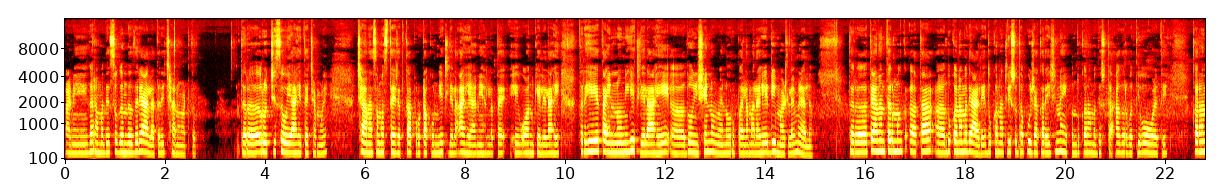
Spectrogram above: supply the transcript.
आणि घरामध्ये सुगंध जरी आला तरी छान वाटतं. तर रोजची सवय आहे त्याच्यामुळे छान असं मस्त ह्याच्यात कापूर टाकून घेतलेला आहे आणि ह्याला त्या हे ऑन केलेलं आहे. तर हे ताईंनो मी घेतलेलं आहे दोनशे नव्याण्णव रुपयाला मला हे डीमार्टला मिळालं. तर त्यानंतर मग आता दुकानामध्ये आले. दुकानातली सुद्धा पूजा करायची नाही पण दुकानामध्ये सुद्धा अगरबत्ती ओवळते. कारण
